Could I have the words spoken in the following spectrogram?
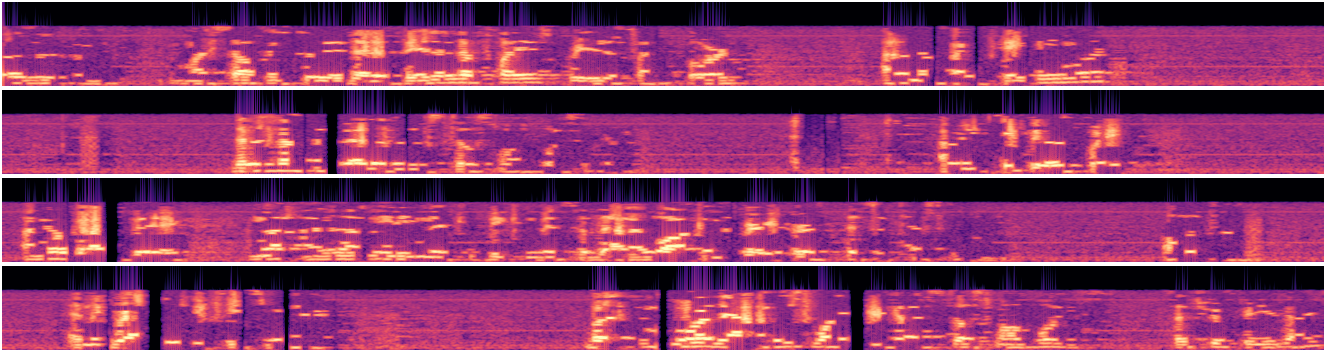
those of myself included, that have been in a place where you're just like, Lord, I don't know if I can take anymore. There's nothing better than a still small voice of God. I mean, keep it this way. I know God's big. I'm not, I'm not needing to be convinced of that. I walk on the very earth that's a testimony all the time. And the gravity keeps me there. But more than that, I just want to hear God's still small voice. Is that true for you guys?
